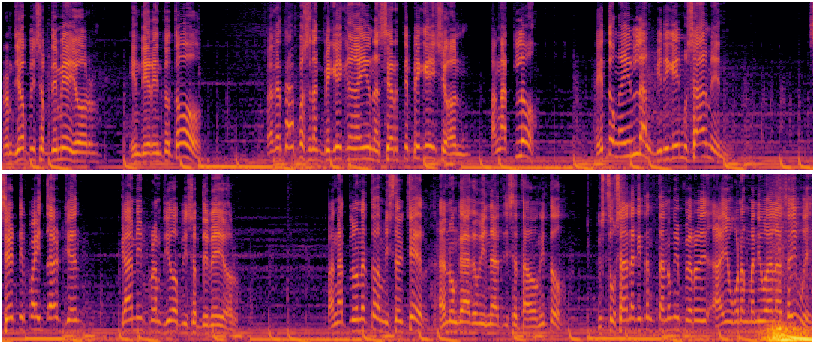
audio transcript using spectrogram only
from the office of the mayor, hindi rin totoo. Pagkatapos nagbigay ka ngayon ng certification, pangatlo. Ito ngayon lang, binigay mo sa amin. Certified urgent coming from the office of the mayor. Pangatlo na to, Mr. Chair. Anong gagawin natin sa taong ito? Gusto ko sana kitang tanungin pero ayaw ko nang maniwala sa iyo eh.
